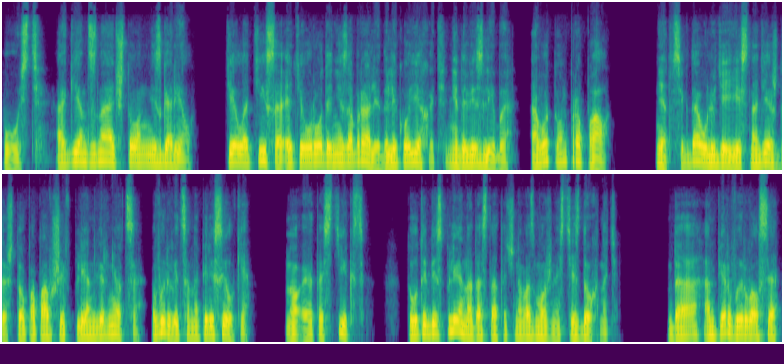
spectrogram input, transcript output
Пусть. Агент знает, что он не сгорел. Тело Тиса эти уроды не забрали, далеко ехать, не довезли бы. А вот он пропал. Нет, всегда у людей есть надежда, что попавший в плен вернется, вырвется на пересылке. Но это Стикс. Тут и без плена достаточно возможности сдохнуть. Да, Ампер вырвался,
